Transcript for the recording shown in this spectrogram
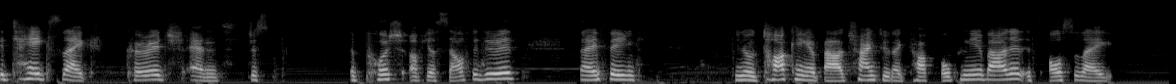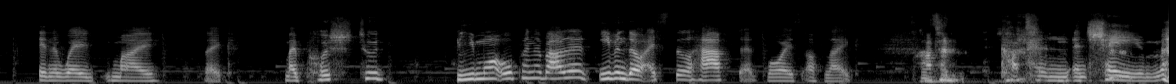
it takes like courage and just a push of yourself to do it. but I think, you know, talking about trying to like talk openly about it, it's also like, in a way, my like my push to be more open about it, even though I still have that voice of like Cotton. cotton and shame.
